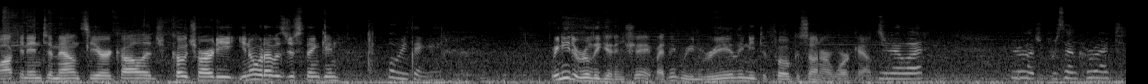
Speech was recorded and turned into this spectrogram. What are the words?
Walking into Mount Sierra College. Coach Hardy, you know what I was just thinking? What were you thinking? We need to really get in shape. I think we really need to focus on our workouts. You know what? You're 100% correct.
